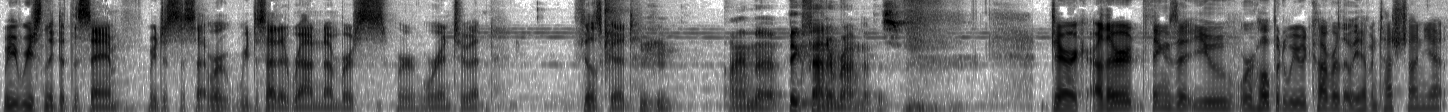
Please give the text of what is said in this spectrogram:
We recently did the same. We just decided we decided round numbers. We're we're into it. Feels good. I'm a big fan of round numbers. Derrick, are there things that you were hoping we would cover that we haven't touched on yet?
